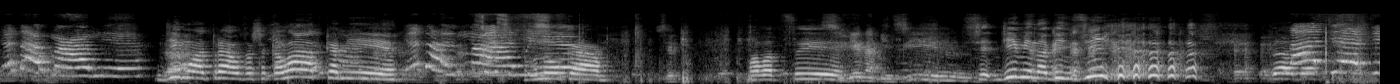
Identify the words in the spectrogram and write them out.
Это маме. Диму отправил за шоколадками. Это Внукам. Се- Молодцы. Себе на бензин. Се- Диме на бензин. Да, да. маме.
